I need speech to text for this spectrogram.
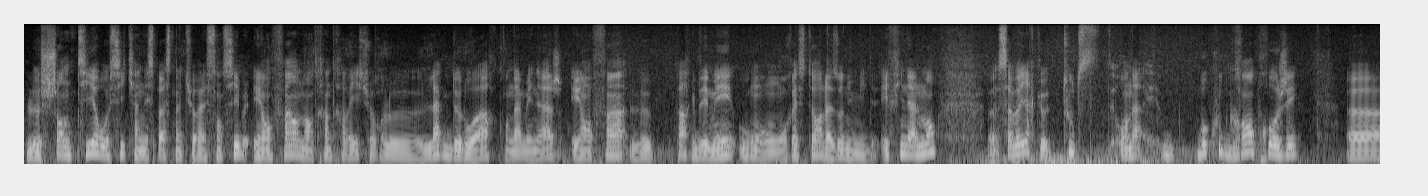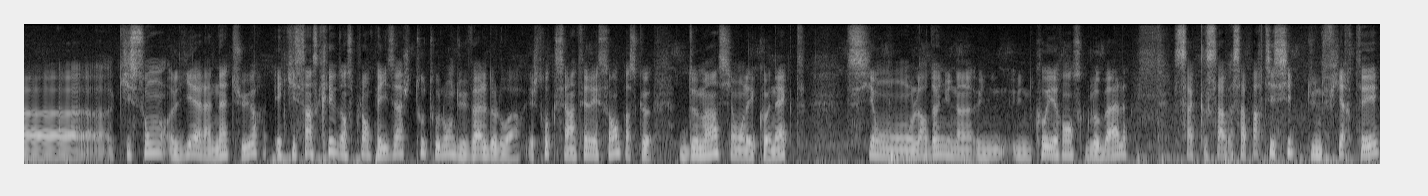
le champ de tir aussi qui est un espace naturel sensible, et enfin on est en train de travailler sur le lac de Loire qu'on aménage, et enfin le parc d'Aimé où on restaure la zone humide. Et finalement, euh, ça veut dire que toutes, on a beaucoup de grands projets euh, qui sont liés à la nature et qui s'inscrivent dans ce plan paysage tout au long du Val de Loire. Et je trouve que c'est intéressant parce que demain, si on les connecte, si on leur donne une, cohérence globale, ça, participe d'une fierté,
